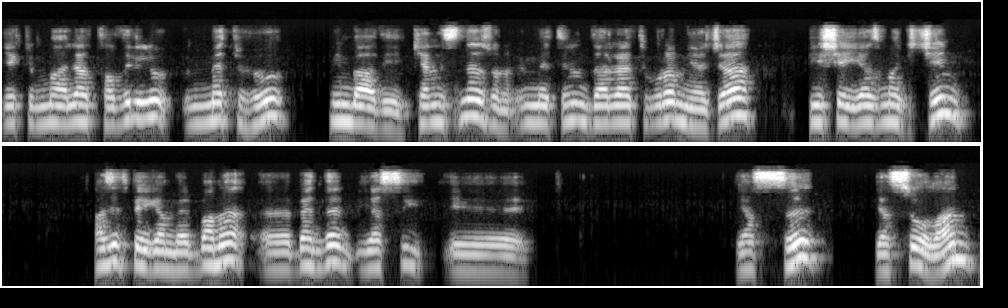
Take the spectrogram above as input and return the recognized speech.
yektubu mala tadillu ümmetuhu min badi. Kendisinden sonra ümmetinin dalalete uğramayacağı bir şey yazmak için Hazreti Peygamber bana e, benden yası e, yassı yası olan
